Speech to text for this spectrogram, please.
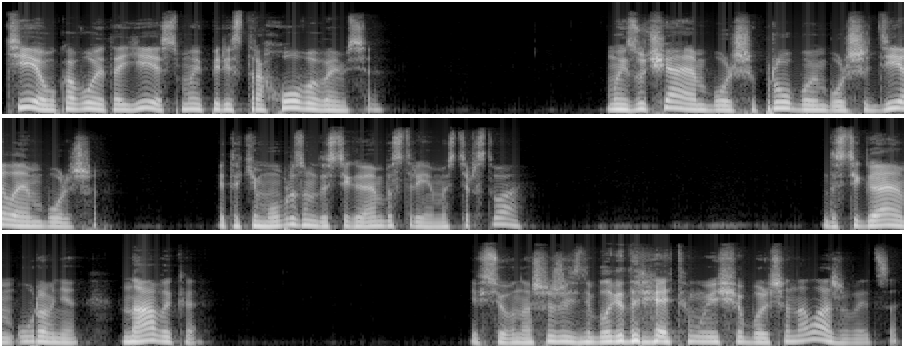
Те, у кого это есть, мы перестраховываемся. Мы изучаем больше, пробуем больше, делаем больше. И таким образом достигаем быстрее мастерства. Достигаем уровня навыка. И все в нашей жизни благодаря этому еще больше налаживается.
